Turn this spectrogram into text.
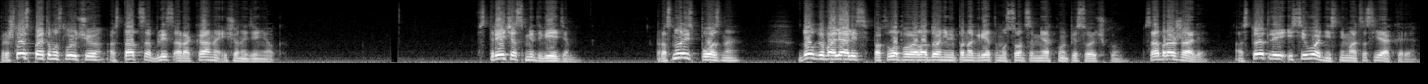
Пришлось по этому случаю остаться близ Аракана еще на денек. Встреча с медведем. Проснулись поздно. Долго валялись, похлопывая ладонями по нагретому солнцем мягкому песочку. Соображали, а стоит ли и сегодня сниматься с якоря?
